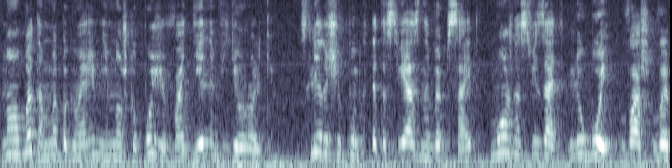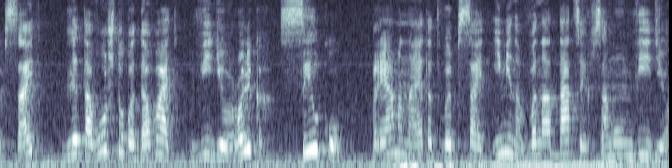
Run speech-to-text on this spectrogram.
Но об этом мы поговорим немножко позже в отдельном видеоролике. Следующий пункт это связанный веб-сайт. Можно связать любой ваш веб-сайт для того чтобы давать в видеороликах ссылку прямо на этот веб-сайт. Именно в аннотациях в самом видео,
